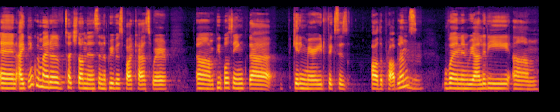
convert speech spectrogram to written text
And I think we might have touched on this in the previous podcast where um, people think that getting married fixes all the problems, when in reality, um,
